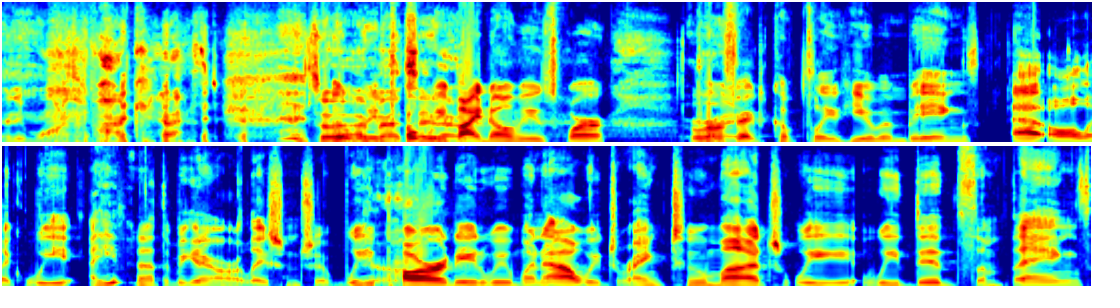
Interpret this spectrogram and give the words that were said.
any more of the podcast, so we, I'm not saying we by no means were perfect, right. complete human beings at all. Like we, even at the beginning of our relationship, we yeah. partied, we went out, we drank too much, we we did some things.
